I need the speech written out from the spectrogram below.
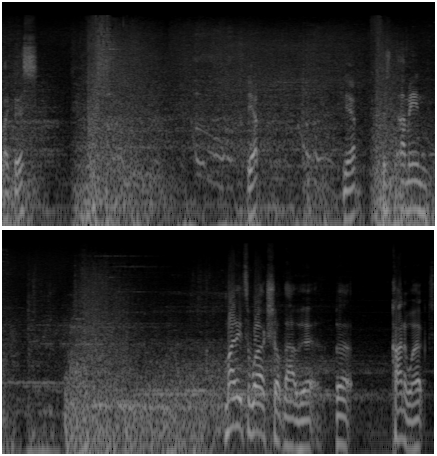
Like this. Yep. Yep. Just, I mean... Might need to workshop that a bit, but kind of worked.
